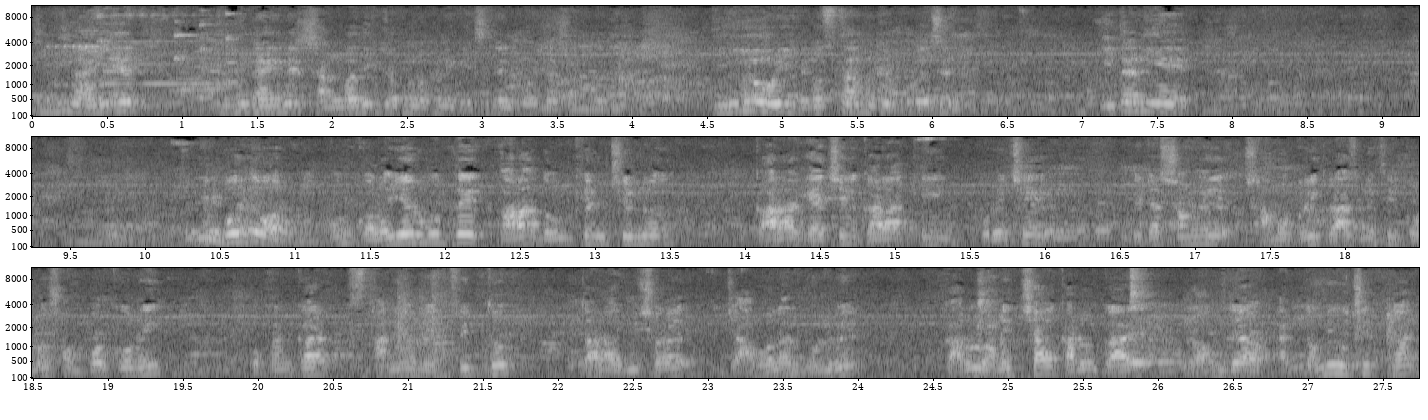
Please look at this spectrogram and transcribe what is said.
টিভি নাইনের টিভি নাইনের সাংবাদিক যখন ওখানে গেছিলেন মহিলা সাংবাদিক তিনিও ওই হেনস্থার মুখে পড়েছেন। এটা নিয়ে যদি বলতে পারব কোন কলেজের মধ্যে কারা দোল খেলছিল কারা গেছে, কারা কি করেছে, এটার সঙ্গে সামগ্রিক রাজনীতির কোনো সম্পর্ক নেই। ওখানকার স্থানীয় নেতৃত্ব, তারা বিষয়ে যা বলার বলবে। কারুর অনিচ্ছায় কারুর গায়ে রং দেওয়া একদমই উচিত নয়।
